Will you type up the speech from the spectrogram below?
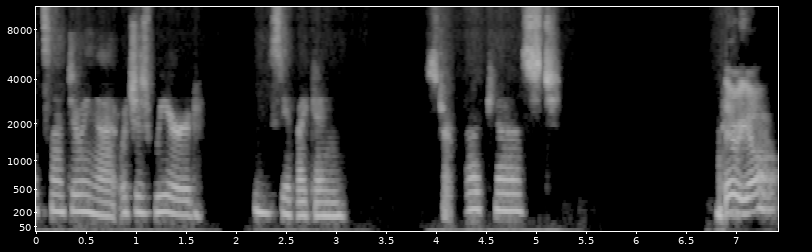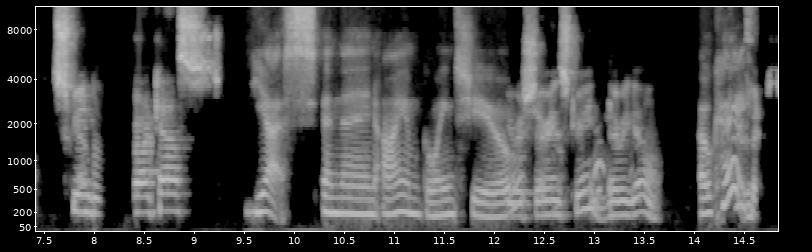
It's not doing that, which is weird. Let me see if I can start broadcast. There we go. Screen broadcast. Yes, and then I am going to. You're sharing screen. There we go. Okay, Perfect.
